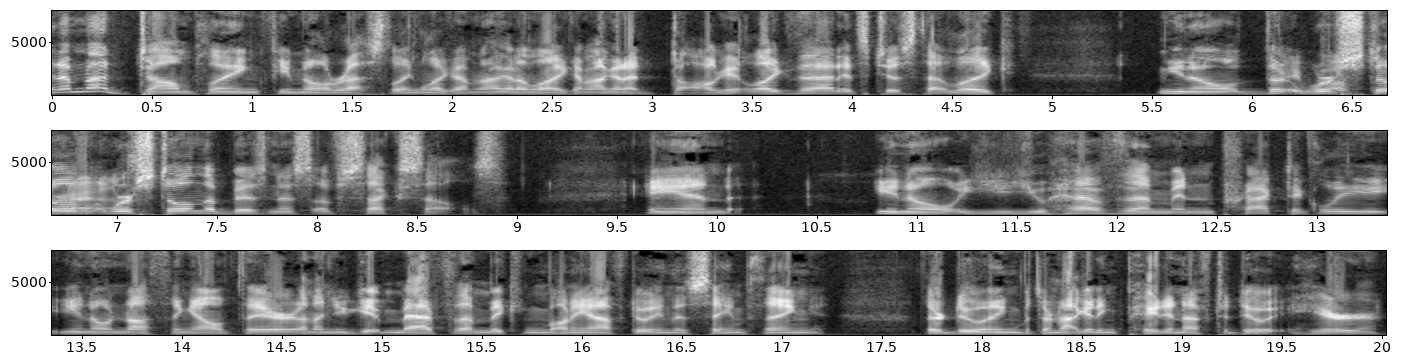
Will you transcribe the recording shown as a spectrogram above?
I'm not downplaying female wrestling. Like, I'm not gonna like, I'm not gonna dog it like that. It's just that like, you know, the, we're still we're still in the business of sex sells, and you know, you, you have them in practically you know nothing out there, and then you get mad for them making money off doing the same thing they're doing, but they're not getting paid enough to do it here.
